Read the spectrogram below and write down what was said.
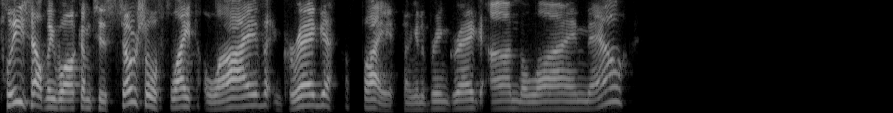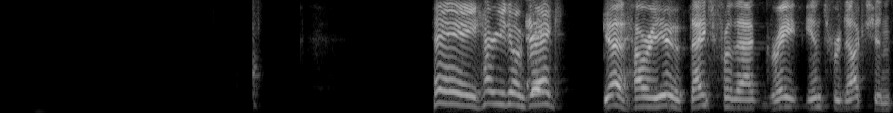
Please help me welcome to Social Flight Live, Greg Feith. I'm going to bring Greg on the line now. Hey, how are you doing, Greg? Good. How are you? Thanks for that great introduction.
